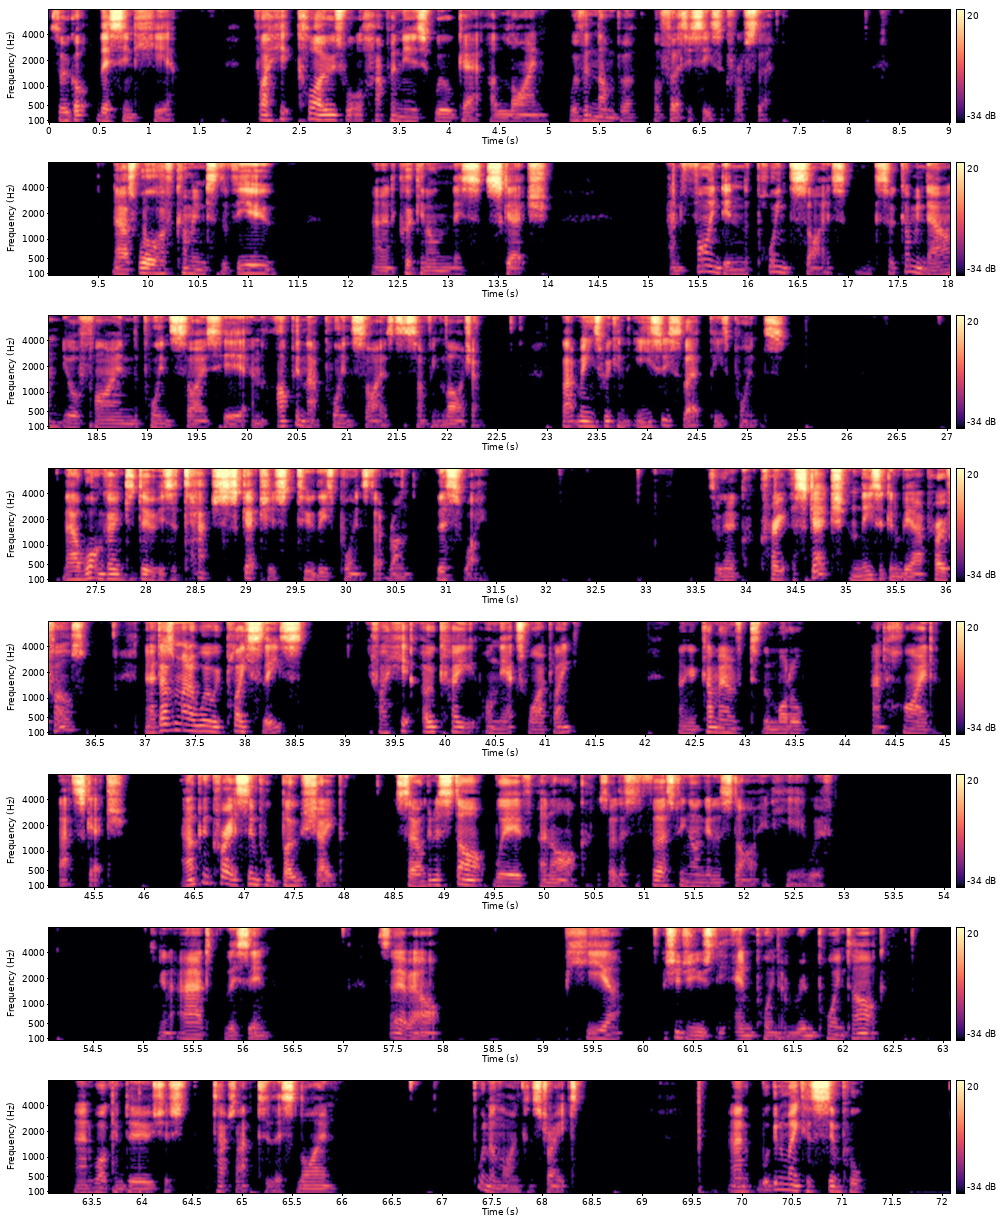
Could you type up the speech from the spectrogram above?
So we've got this in here. If I hit close, what will happen is we'll get a line with a number of vertices across there. Now it's well have come into the view and clicking on this sketch and finding the point size. So coming down, you'll find the point size here and up in that point size to something larger. That means we can easily select these points. Now what I'm going to do is attach sketches to these points that run this way. So we're going to create a sketch and these are going to be our profiles. Now it doesn't matter where we place these. If I hit OK on the XY plane, I'm going to come over to the model and hide that sketch. And I'm going to create a simple boat shape. So I'm going to start with an arc. So this is the first thing I'm going to start in here with. So I'm going to add this in. Say about here. I should use the endpoint and rim point arc. And what I can do is just attach that to this line, point and line constraint. And we're going to make a simple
